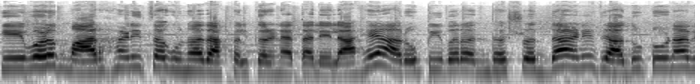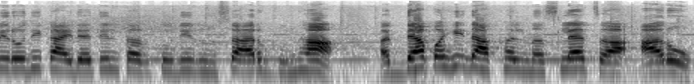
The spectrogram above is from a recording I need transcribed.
केवळ मारहाणीचा गुन्हा दाखल करण्यात आलेला आहे. आरोपीवर अंधश्रद्धा आणि जादूटोणा विरोधी कायद्यातील तरतुदीनुसार गुन्हा अद्यापही दाखल नसल्याचा आरोप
